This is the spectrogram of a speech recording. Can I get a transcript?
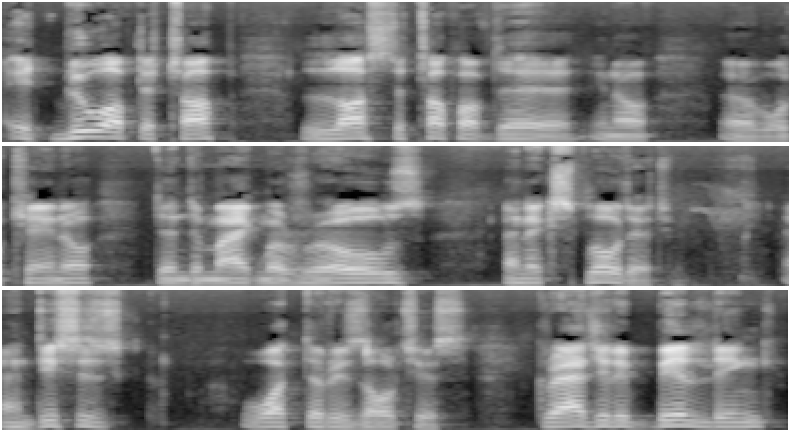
It blew up the top, lost the top of the you know uh, volcano. Then the magma rose and exploded. And this is what the result is. Gradually building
